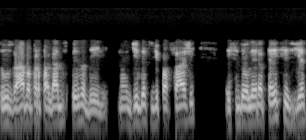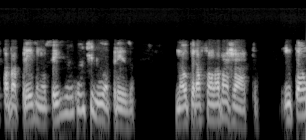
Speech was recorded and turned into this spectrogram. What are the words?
usava para pagar a despesa dele. Né? Diga-se de passagem, esse doleiro até esses dias estava preso, não sei se não continua preso, na Operação Lava Jato. Então,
